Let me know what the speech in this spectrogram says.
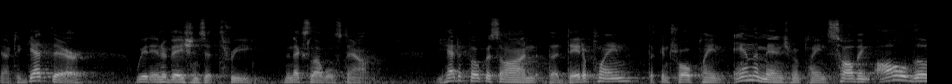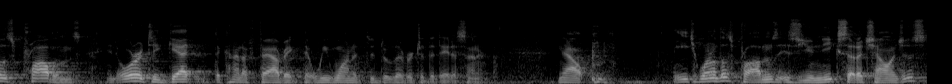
Now to get there, we had innovations at three, the next levels down. You had to focus on the data plane, the control plane, and the management plane, solving all those problems in order to get the kind of fabric that we wanted to deliver to the data center. Now, each one of those problems is a unique set of challenges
